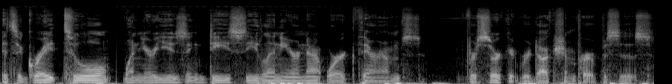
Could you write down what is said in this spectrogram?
It's a great tool when you're using DC linear network theorems for circuit reduction purposes.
